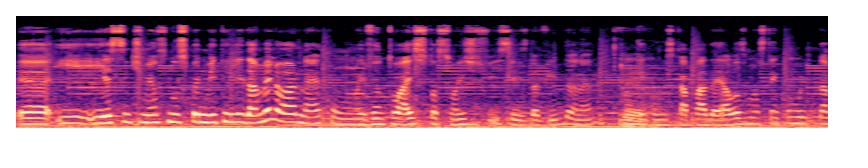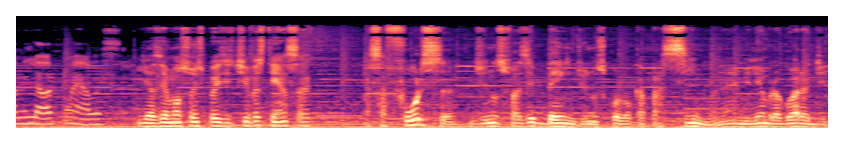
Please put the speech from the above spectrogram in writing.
É, e, e, esses sentimentos nos permitem lidar melhor, né, com eventuais situações difíceis da vida, né? Não é. tem como escapar delas, mas tem como lidar melhor com elas. E as emoções positivas têm essa essa força de nos fazer bem, de nos colocar para cima, né? Me lembro agora de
